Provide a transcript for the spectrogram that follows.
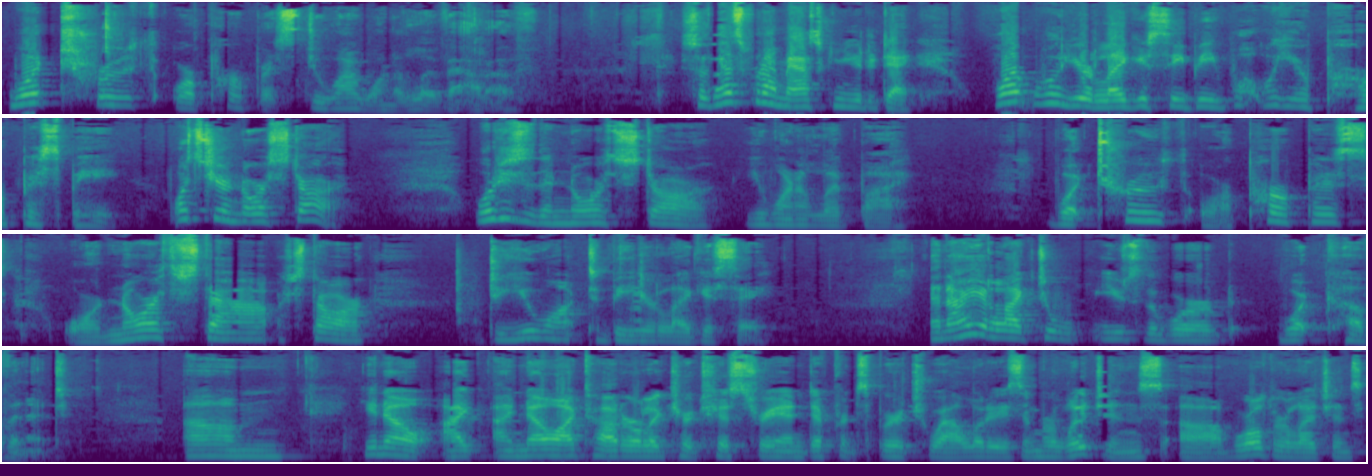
What truth or purpose do I want to live out of? So that's what I'm asking you today. What will your legacy be? What will your purpose be? What's your North Star? What is the North Star you want to live by? What truth or purpose or North Star do you want to be your legacy? And I like to use the word what covenant. Um, you know, I, I know I taught early church history and different spiritualities and religions, uh, world religions,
